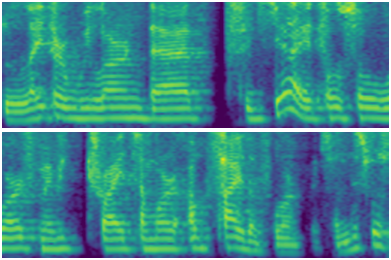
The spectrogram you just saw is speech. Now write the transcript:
later we learned that yeah, it's also worth maybe try it somewhere outside of WordPress. And this was,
